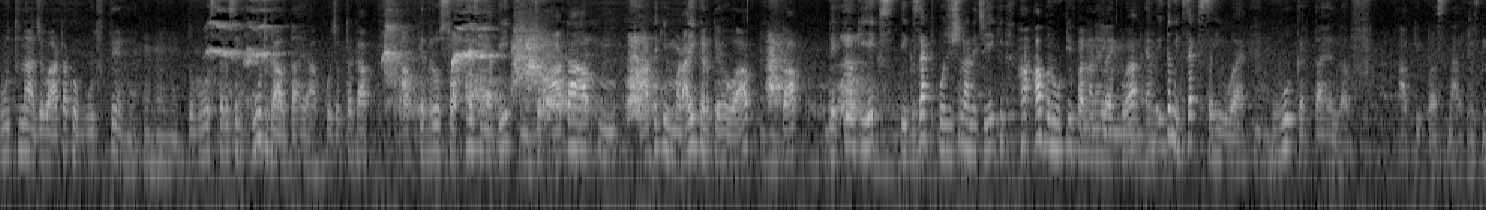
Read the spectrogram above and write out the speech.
गूथना जब आटा को गूथते हैं हम्म, हम्म, हम्म। तो वो उस तरह से गूथ डालता है आपको जब तक आप आपके अंदर वो सॉफ्टनेस नहीं आती। जब आटा आप आटे की मड़ाई करते हो आप तो आप देखते हो कि एक एग्जैक्ट पोजीशन आनी चाहिए कि हाँ अब रोटी बनाने लायक हुआ एकदम एग्जैक्ट सही हुआ है। वो करता है लव आपकी personality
